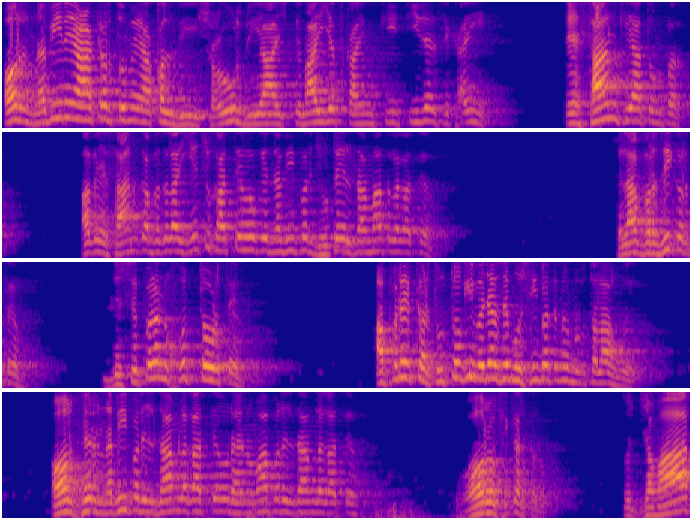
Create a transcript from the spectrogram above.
اور نبی نے آ کر تمہیں عقل دی، شعور دیا، اجتماعیت قائم کی، چیزیں سکھائیں۔ احسان کیا تم پر۔ اب احسان کا بدلہ یہ چکاتے ہو کہ نبی پر جھوٹے الزامات لگاتے ہو۔ خلاف ورزی کرتے ہو۔ ڈسپلن خود توڑتے ہو۔ اپنے کرتوتوں کی وجہ سے مصیبت میں مبتلا ہوئے۔ اور پھر نبی پر الزام لگاتے ہو، رہنما پر الزام لگاتے ہو۔ غور و فکر کرو۔ تو جماعت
